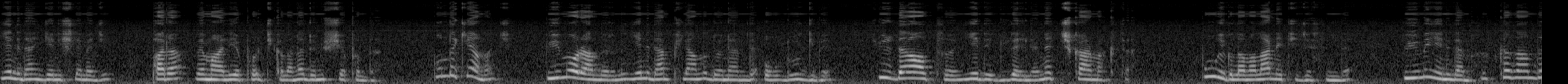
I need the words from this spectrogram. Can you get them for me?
yeniden genişlemeci para ve maliye politikalarına dönüş yapıldı. Bundaki amaç büyüme oranlarını yeniden planlı dönemde olduğu gibi %6-7 düzeylerine çıkarmaktı. Bu uygulamalar neticesinde büyüme yeniden hız kazandı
